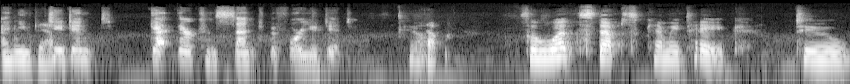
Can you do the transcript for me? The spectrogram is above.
and you yep. didn't get their consent before you did. Yeah. Yep. So, what steps can we take to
